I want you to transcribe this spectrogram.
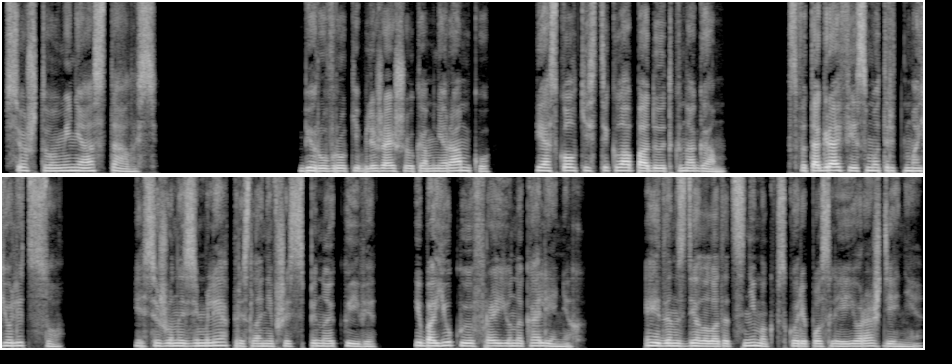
все, что у меня осталось. Беру в руки ближайшую ко мне рамку, и осколки стекла падают к ногам. С фотографии смотрит мое лицо. Я сижу на земле, прислонившись спиной к Иве, и баюкаю Фрейю на коленях. Эйден сделал этот снимок вскоре после ее рождения.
